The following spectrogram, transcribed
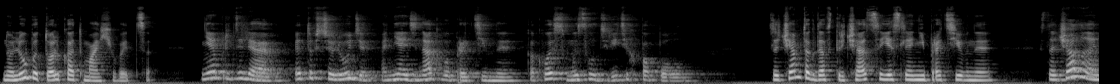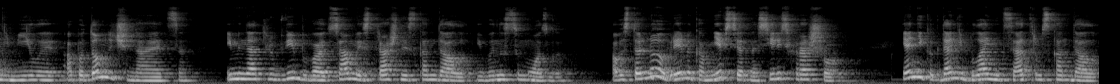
но Люба только отмахивается. «Не определяю. Это все люди, они одинаково противные. Какой смысл делить их по полу?» «Зачем тогда встречаться, если они противные?» Сначала они милые, а потом начинается. Именно от любви бывают самые страшные скандалы и выносы мозга. А в остальное время ко мне все относились хорошо. Я никогда не была инициатором скандалов,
